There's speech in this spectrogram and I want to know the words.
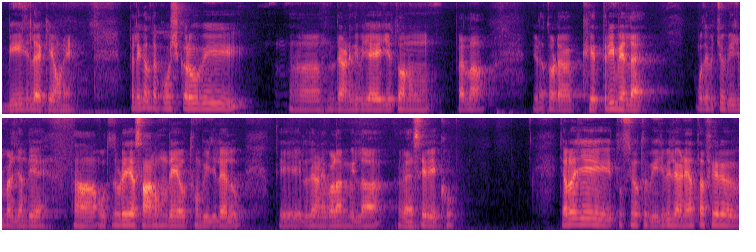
ਬੀਜ ਲੈ ਕੇ ਆਉਣੇ। ਆ ਪਹਿਲੀ ਗੱਲ ਤਾਂ ਕੋਸ਼ਿਸ਼ ਕਰੋ ਵੀ ਲੁਧਿਆਣੇ ਦੀ ਬਜਾਏ ਜੇ ਤੁਹਾਨੂੰ ਪਹਿਲਾਂ ਜਿਹੜਾ ਤੁਹਾਡਾ ਖੇਤਰੀ ਮੇਲਾ ਹੈ, ਉਹਦੇ ਵਿੱਚੋਂ ਬੀਜ ਮਿਲ ਜਾਂਦੇ ਆ, ਤਾਂ ਉੱਥੇ ਥੋੜ੍ਹੇ ਜਿਹਾ ਆਸਾਨ ਹੁੰਦੇ ਆ, ਉੱਥੋਂ ਬੀਜ ਲੈ ਲਓ। ਤੇ ਲੁਧਿਆਣੇ ਵਾਲਾ ਮੇਲਾ ਵੈਸੇ ਵੇਖੋ। ਚਲੋ ਜੇ ਤੁਸੀਂ ਉੱਥੋਂ ਬੀਜ ਵੀ ਲੈਣੇ ਆ, ਤਾਂ ਫਿਰ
